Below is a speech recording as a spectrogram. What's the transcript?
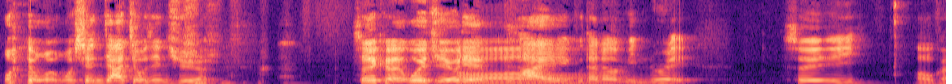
我我我先加酒进去了，所以可能味觉有点不太、oh. 不太那么敏锐，所以 OK。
